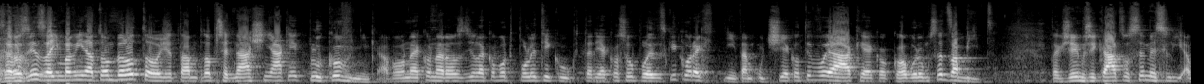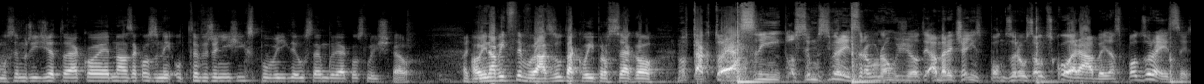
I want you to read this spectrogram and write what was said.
hrozně zajímavý na tom bylo to, že tam to přednáší nějaký plukovník a on jako na rozdíl jako od politiků, který jako jsou politicky korektní, tam učí jako ty vojáky, jako koho budou muset zabít. Takže jim říká, co si myslí a musím říct, že to je jako jedna z, jako z nejotevřenějších zpovědí, kterou jsem kdy jako slyšel. A oni navíc ty vojáci jsou takový prostě jako, no tak to je jasný, to si musíme říct rovnou, že jo, ty američani sponzorují Saudskou Arábii a sponzorují si,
